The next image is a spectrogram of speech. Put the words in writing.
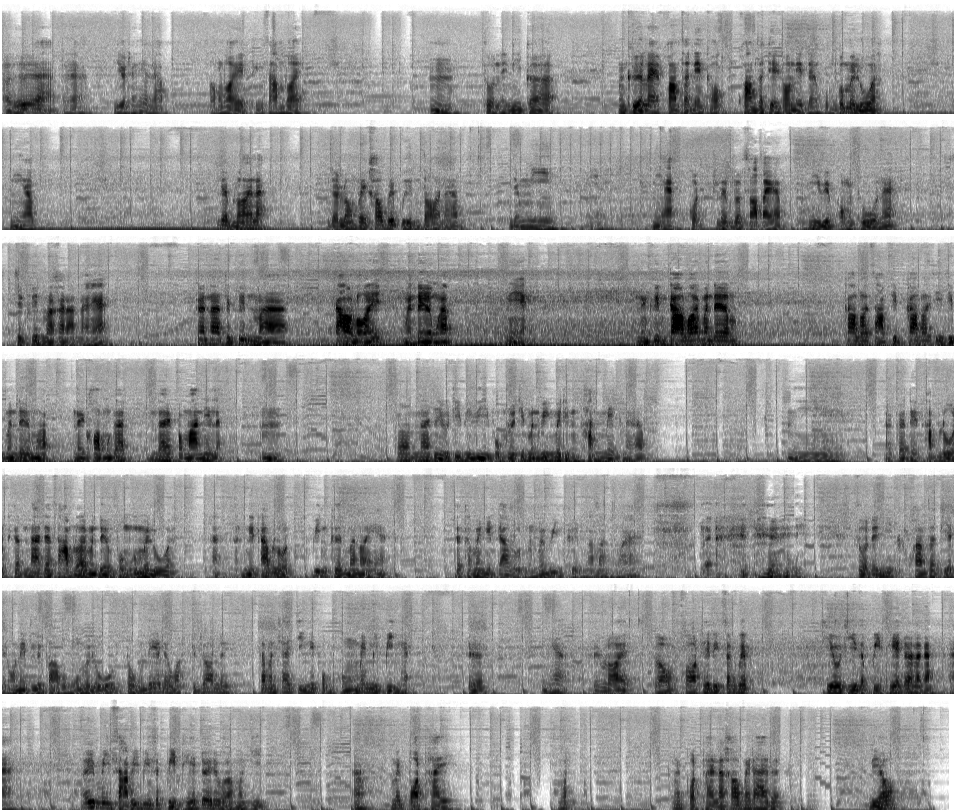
เออเอออยู่เท่านี้แหละครับ200ถึง300อืม ส่วนไอ้นี่ก็มันคืออะไรความเสถียรของความเสถียรของเน็ตเนี่ยผมก็ไม่รู้อะนี่ครับ เรียบร้อยละเดี๋ยวลองไปเข้าเว็บอื่นต่อนะครับ ยังมีนี่ฮะกดเริ่มทดสอบไปครับนี่เว็บของทูนะจะขึ้นมาขนาดไหนฮะก็น่าจะขึ้นมา 900 เหมือนเดิมครับนี่หนึ่งขึ้น 900 เหมือนเดิม 930 940เหมือนเดิมครับ ในคอมก็ได้ประมาณนี้แหละ อืม ก็น่าจะอยู่ที่ PV ผมด้วยที่มันวิ่งไม่ถึงพันเมกนะครับ นี่ แล้วก็เน็ตอัพโหลดก็น่าจะ 300 เหมือนเดิมผมก็ไม่รู้อะเน็ตอัพโหลดวิ่งเกินมาหน่อยฮะแต่ทำไมเน็ตดาวน์โหลดมันไม่วิ่งเกินมาบ้างวะส่วนไอ้นี่ความเสถียรของเน็ตหรือเปล่าผมก็ไม่รู้ตรงเด้เลยวะสุดยอดเลย ถ้ามันใช่จริงที่ผมคงไม่มีปิงอะเอออย่างเงี้ยเรียบร้อย เราขอเทสอีกสักเว็บ TOT Speed Test ด้วยแล้วกัน อ่าเอ้ย มี3 BB Speed Test ด้วยด้วยวะเมื่อกี้อ้าวไม่ปลอดภัยวัดไม่ปลอดภัยแล้วเข้าไม่ได้ด้วย เดี๋ยว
